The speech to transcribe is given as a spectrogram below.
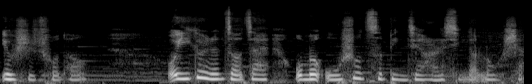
又是初冬，我一个人走在我们无数次并肩而行的路上。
